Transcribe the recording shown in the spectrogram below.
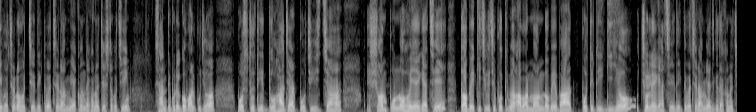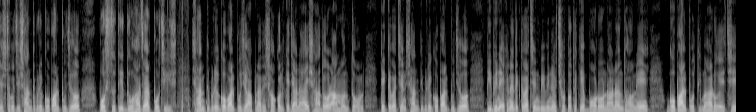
এবছরও হচ্ছে। দেখতে পাচ্ছেন, আমি এখন দেখানোর চেষ্টা করছি শান্তিপুরে গোপাল পুজো প্রস্তুতি দু হাজার পঁচিশ, যা সম্পূর্ণ হয়ে গেছে। তবে কিছু কিছু প্রতিমা আবার মণ্ডপে বা প্রতিটি গৃহেও চলে গেছে। দেখতে পাচ্ছেন, আমি আজকে দেখানোর চেষ্টা করছি শান্তিপুরে গোপাল পুজো প্রস্তুতি দু হাজার পঁচিশ। শান্তিপুরে গোপাল পুজো আপনাদের সকলকে জানায় সাদর আমন্ত্রণ। দেখতে পাচ্ছেন, শান্তিপুরে গোপাল পুজো বিভিন্ন, এখানে দেখতে পাচ্ছেন বিভিন্ন ছোট থেকে বড় নানান ধরনের গোপাল প্রতিমা রয়েছে।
